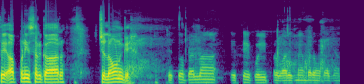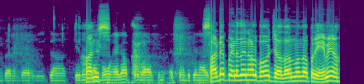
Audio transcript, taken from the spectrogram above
ਤੇ ਆਪਣੀ ਸਰਕਾਰ ਚਲਾਉਣਗੇ। ਇਸ ਤੋਂ ਪਹਿਲਾਂ ਇੱਥੇ ਕੋਈ ਪਰਿਵਾਰਕ ਮੈਂਬਰ ਆਉਂਦਾ ਜਾਂਦਾ ਰਹਿੰਦਾ ਹੋਵੇ ਜਾਂ ਕਿਹਨੂੰ ਹਾਂਜੀ। ਮੋਹ ਹੈਗਾ ਪਰਿਵਾਰ ਦੇ- ਪਿੰਡ ਦੇ ਨਾਲ? ਸਾਡੇ ਪਿੰਡ ਦੇ ਨਾਲ ਬਹੁਤ ਜ਼ਿਆਦਾ ਉਹਨਾਂ ਦਾ ਪ੍ਰੇਮ ਆ।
